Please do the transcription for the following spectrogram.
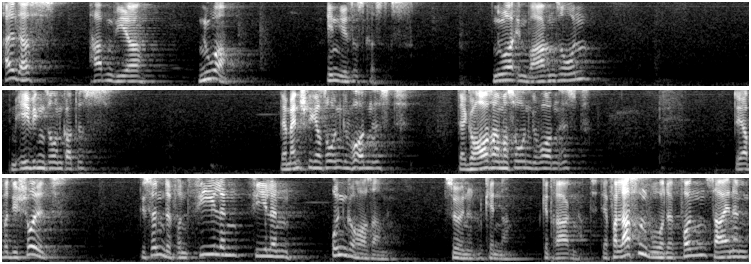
all das haben wir nur in Jesus Christus. Nur im wahren Sohn, im ewigen Sohn Gottes, der menschlicher Sohn geworden ist, der gehorsamer Sohn geworden ist, der aber die Schuld, die Sünde von vielen, vielen ungehorsamen Söhnen und Kindern getragen hat, der verlassen wurde von seinem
